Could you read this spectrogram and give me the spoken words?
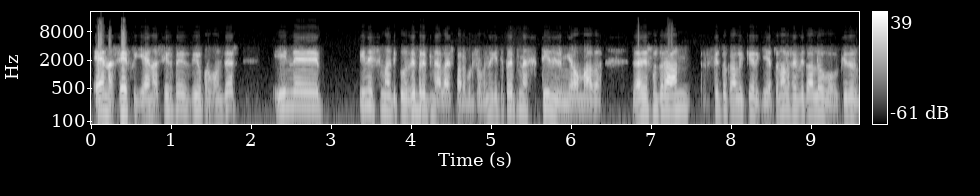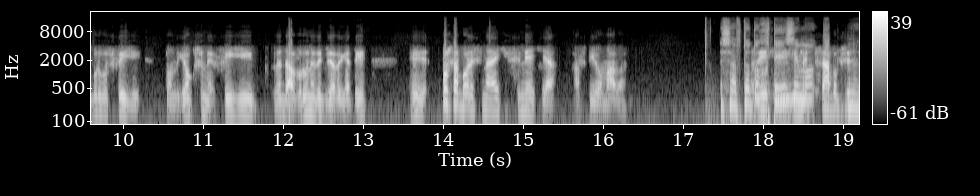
ένας έφυγε, ένας ήρθε, δύο προπονητές. Είναι, είναι σημαντικό. Δεν πρέπει να αλλάζεις πάρα πολύ προπονητή γιατί πρέπει να χτίζεις μια ομάδα. Δηλαδή, ας πούμε τώρα, αν φύγει το καλοκαίρι και για τον ΑΒ λόγο ο κ. Μπούργος φύγει, τον διώξουνε, φύγει, δεν τα βρούνε, δεν ξέρω γιατί. Ε, πώς θα μπορέσει να έχει συνέχεια αυτή η ομάδα; Σε αυτό το δηλαδή, χτίσιμο... Είμαι της άποψης, ναι.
